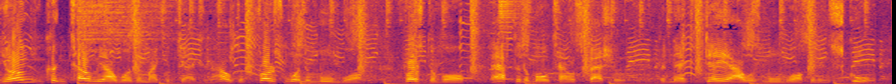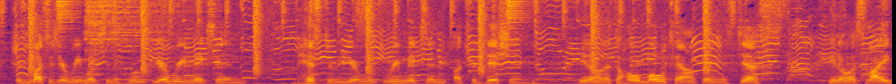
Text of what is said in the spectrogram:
young, you couldn't tell me I wasn't Michael Jackson. I was the first one to moonwalk. First of all, after the Motown special, the next day I was moonwalking in school. As much as you're remixing a group, you're remixing history, you're re- remixing a tradition. You know, that the whole Motown thing is just, you know, it's like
